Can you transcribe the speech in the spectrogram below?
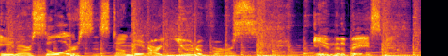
In our solar system, in our universe, in the basement.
